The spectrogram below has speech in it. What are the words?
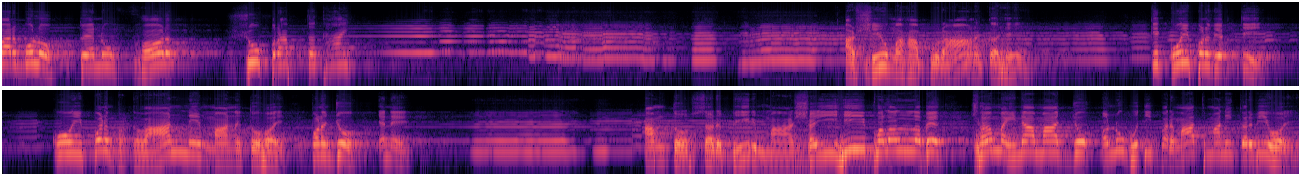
વાર બોલો તો એનું ફળ શું પ્રાપ્ત થાય? આ શિવ મહાપુરાણ કહે કે કોઈ પણ વ્યક્તિ કોઈ પણ ભગવાનને માનતો હોય, પણ જો એને આમ તો સડભીર માશયહી ફલન લભે છ મહિનામાં જો અનુભૂતિ પરમાત્માની કરવી હોય,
